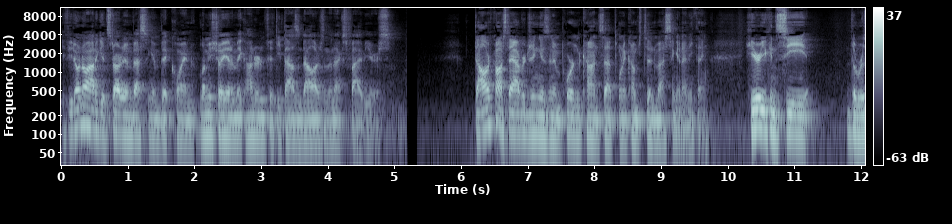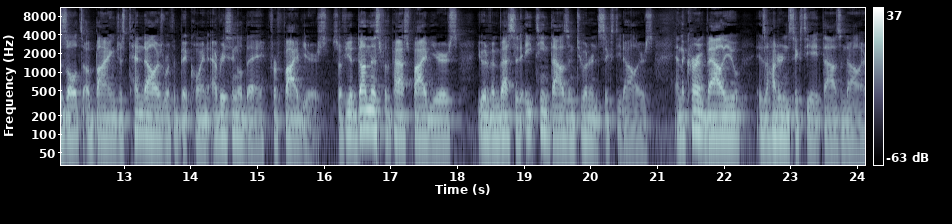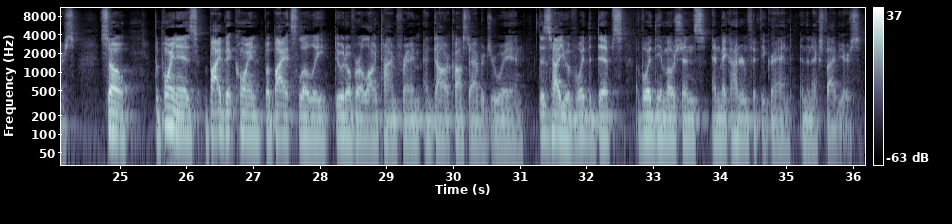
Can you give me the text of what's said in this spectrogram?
If you don't know how to get started investing in Bitcoin, let me show you how to make $150,000 in the next five years. Dollar cost averaging is an important concept when it comes to investing in anything. Here you can see the results of buying just $10 worth of Bitcoin every single day for five years. So if you had done this for the past five years, you would have invested $18,260, and the current value is $168,000. So the point is buy Bitcoin, but buy it slowly, do it over a long time frame, and dollar cost average your way in. This is how you avoid the dips, avoid the emotions, and make 150 grand in the next five years.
